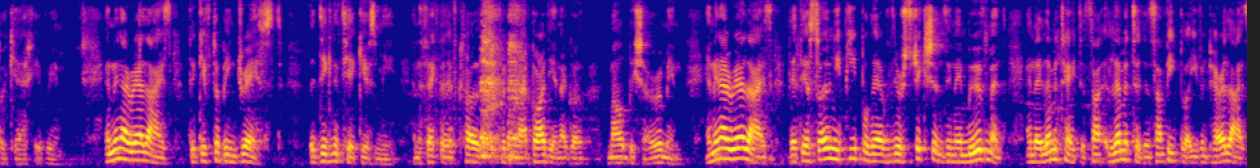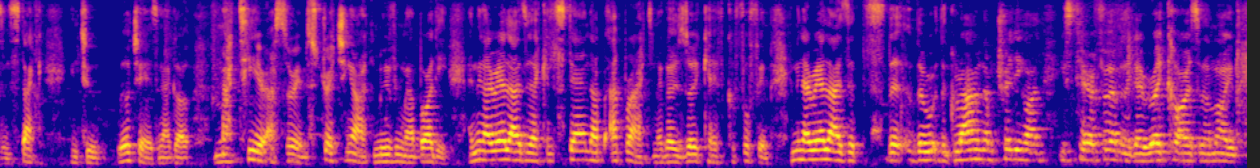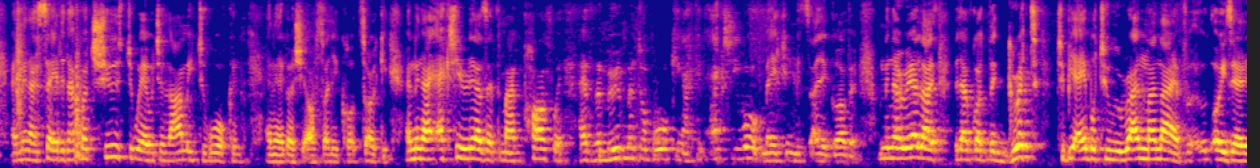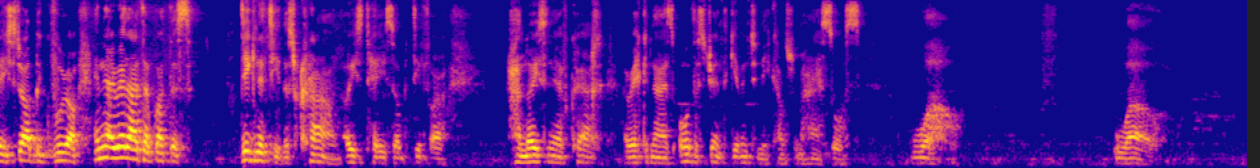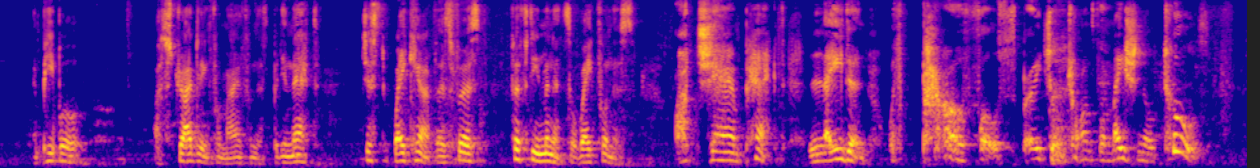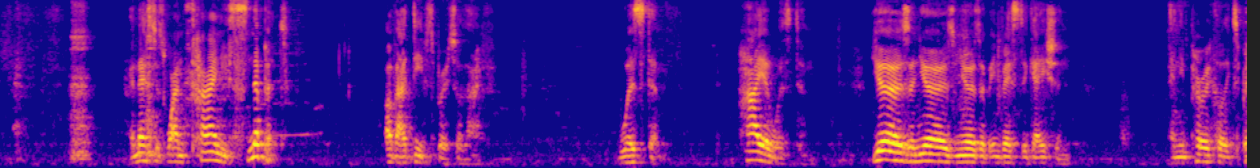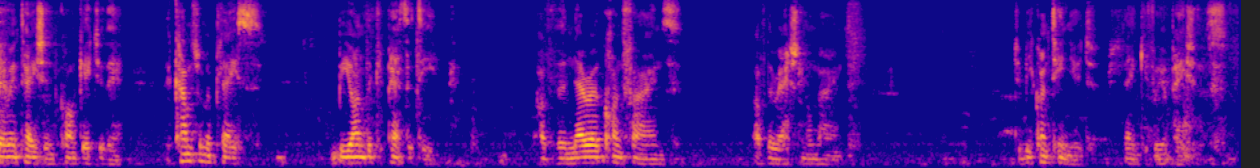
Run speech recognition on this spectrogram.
and then I realize the gift of being dressed, the dignity it gives me, and the fact that I have clothes to put on my body, and I go, And then I realize that there are so many people that have restrictions in their movement, and they're limited, limited, and some people are even paralyzed and stuck into wheelchairs. And I go, Matir Asurim, stretching out, moving my body. And then I realize that I can stand up upright, and I go, Zoikef Kufufim. And then I realize that the, the, the ground I'm treading on is terra firma, and I go, Roikaras and Amoim. And then I say that I've got shoes to wear which allow me to walk, and, and then I go, She'asali called Sorki. And then I actually realize that my pathway has the movement of walking. I can actually walk, making Messiah Gover. And then I realize that I've got the grit to be able to run my knife, and then I realize I've got this dignity, this crown. I recognize all the strength given to me comes from a higher source. Whoa. Whoa. And people are struggling for mindfulness, but in that, just waking up, those first 15 minutes of wakefulness are jam packed, laden with powerful spiritual transformational tools. And that's just one tiny snippet of our deep spiritual life. Wisdom, higher wisdom, years and years and years of investigation and empirical experimentation can't get you there. It comes from a place beyond the capacity of the narrow confines of the rational mind. To be continued. Thank you for your patience.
